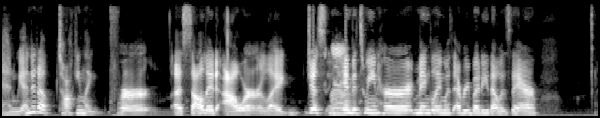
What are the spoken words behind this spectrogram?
and we ended up talking like for a solid hour like just mm. in between her mingling with everybody that was there.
